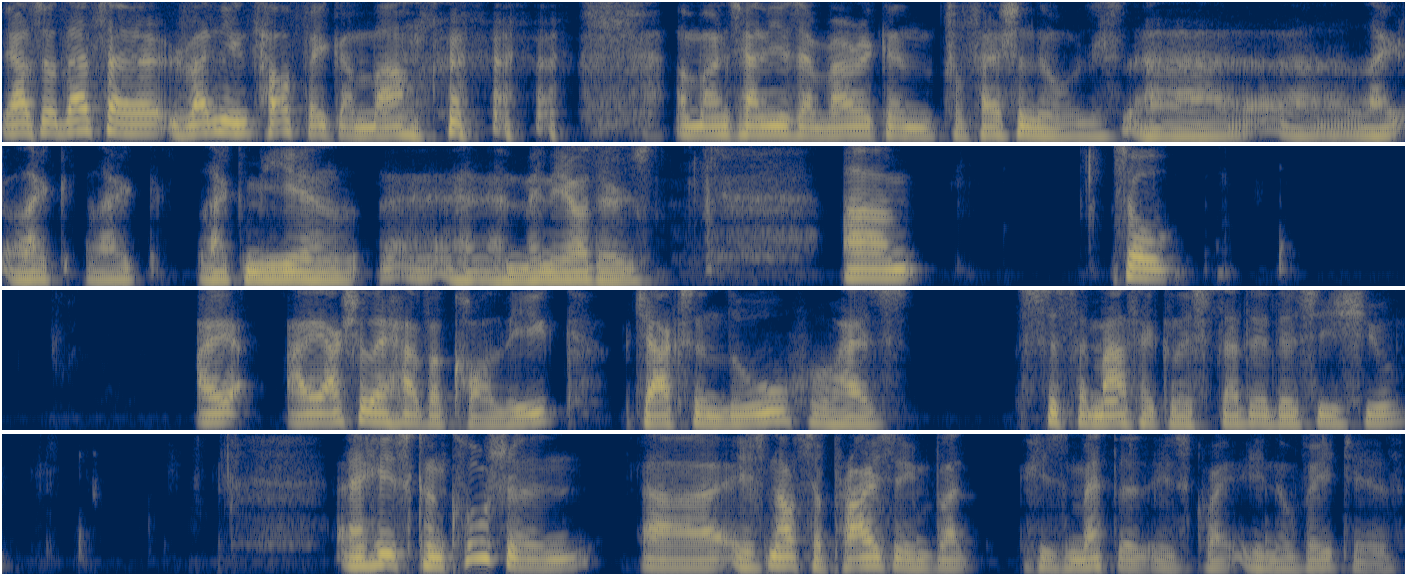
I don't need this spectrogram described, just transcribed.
Yeah, so that's a running topic among among Chinese American professionals, uh, uh, like like like like me and and, many others. Um, so I I actually have a colleague, Jackson Lu, who has systematically studied this issue, and his conclusion uh, is not surprising, but his method is quite innovative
